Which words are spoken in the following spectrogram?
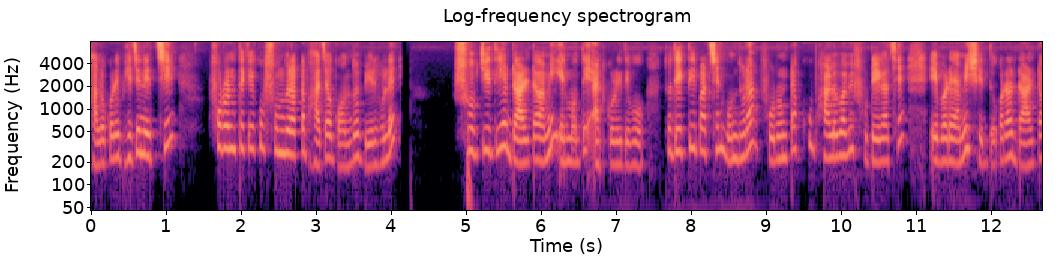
ভালো করে ভেজে নিচ্ছি। ফোড়ন থেকে খুব সুন্দর একটা ভাজা গন্ধ বের হলে সবজি দিয়ে ডালটা আমি এর মধ্যে অ্যাড করে দেব। তো দেখতেই পাচ্ছেন বন্ধুরা, ফোড়নটা খুব ভালোভাবে ফুটে গেছে। এবারে আমি সেদ্ধ করার ডালটা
